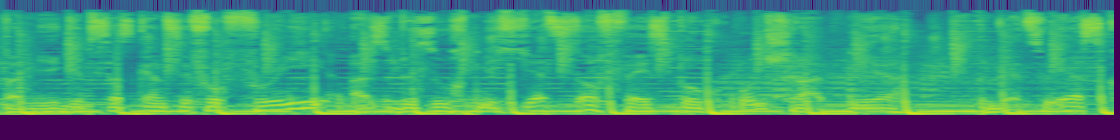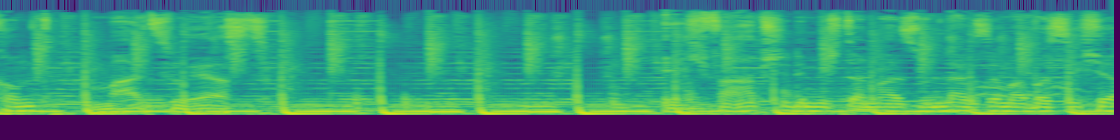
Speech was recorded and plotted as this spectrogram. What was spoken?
Bei mir gibt's das Ganze for free, also besucht mich jetzt auf Facebook und schreibt mir. Und wer zuerst kommt, mal zuerst. Verabschiede mich dann mal so langsam aber sicher.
